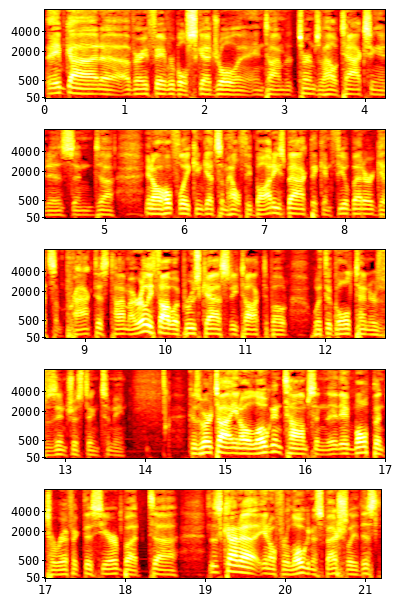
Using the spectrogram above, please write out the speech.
they've got a, a very favorable schedule in, in time in terms of how taxing it is, and uh, you know, hopefully can get some healthy bodies back. They can feel better, get some practice time. I really thought what Bruce Cassidy talked about with the goaltenders was interesting to me because we're talking, you know, Logan Thompson. They, they've both been terrific this year, but uh, this is kind of, you know, for Logan especially, this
